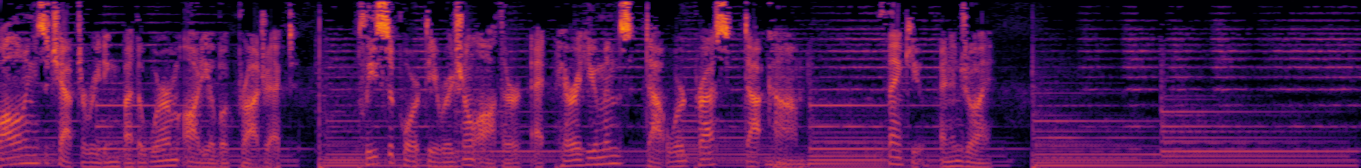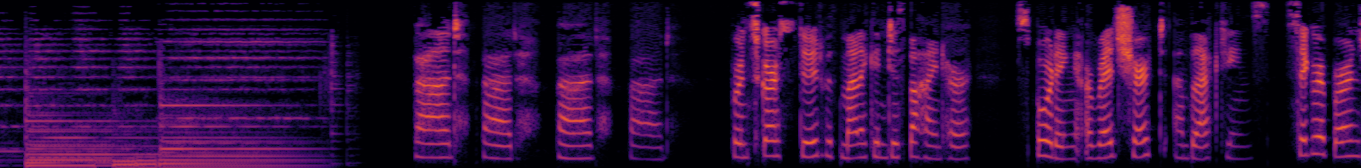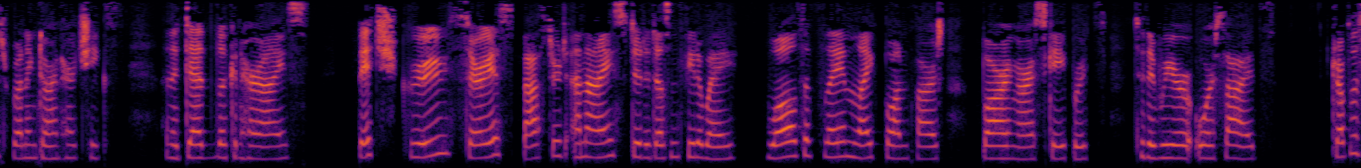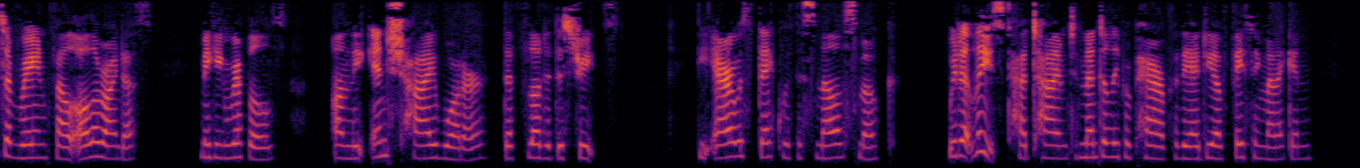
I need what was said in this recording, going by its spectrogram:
following is a chapter reading by the Worm Audiobook Project. Please support the original author at parahumans.wordpress.com. Thank you and enjoy. Bad, bad, bad, bad. Burnscar stood with Mannequin just behind her, sporting a red shirt and black jeans, cigarette burns running down her cheeks, and a dead look in her eyes. Bitch, Grue, Sirius, Bastard, and I stood a dozen feet away, walls of flame like bonfires barring our escape routes to the rear or sides. Droplets of rain fell all around us, making ripples on the inch-high water that flooded the streets. The air was thick with the smell of smoke. We'd at least had time to mentally prepare for the idea of facing Mannequin.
